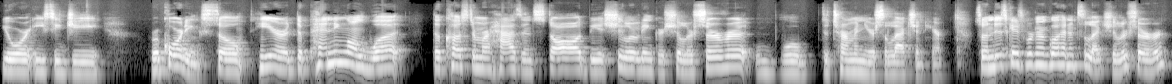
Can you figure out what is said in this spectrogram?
your ECG recordings. So here, depending on what the customer has installed, be it Schiller Link or Schiller Server, will determine your selection here. So in this case, we're going to go ahead and select Schiller Server.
